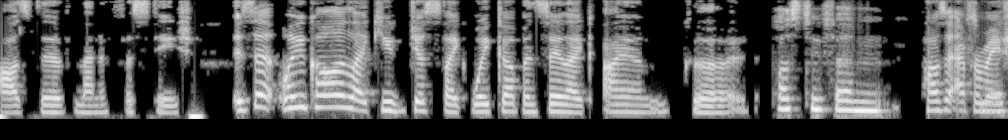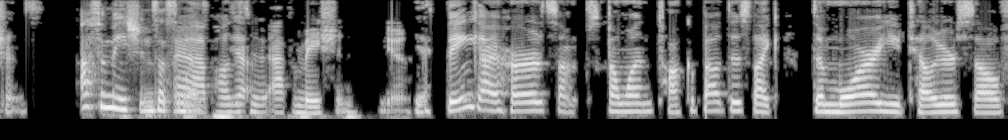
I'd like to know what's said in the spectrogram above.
positive manifestation. Is that what you call it? Like you just like wake up and say like I am good. Positive um Positive affirmations. Affirmations. That's Yeah, positive affirmation. Yeah. Yeah, I think I heard some someone talk about this. Like the more you tell yourself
